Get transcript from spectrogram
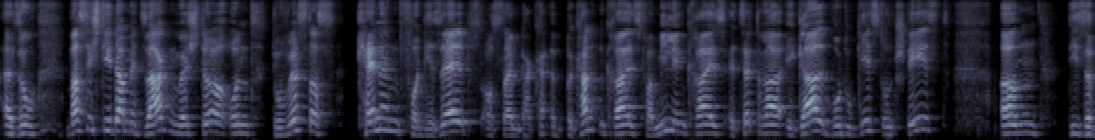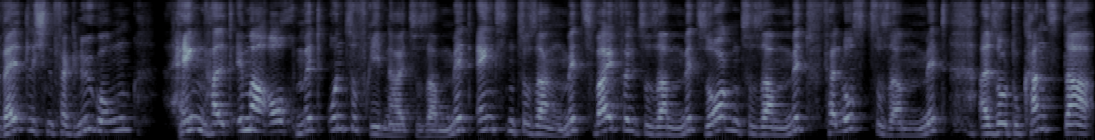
Also, was ich dir damit sagen möchte, und du wirst das kennen von dir selbst, aus deinem Bekanntenkreis, Familienkreis etc., egal wo du gehst und stehst, ähm, diese weltlichen Vergnügungen, hängen halt immer auch mit Unzufriedenheit zusammen, mit Ängsten zusammen, mit Zweifeln zusammen, mit Sorgen zusammen, mit Verlust zusammen, mit, also du kannst da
